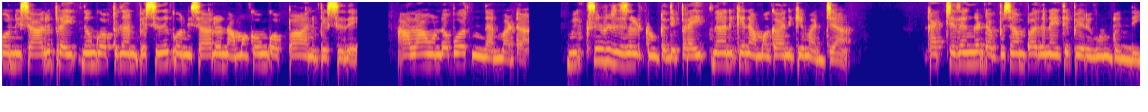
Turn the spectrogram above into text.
కొన్నిసార్లు ప్రయత్నం గొప్పది అనిపిస్తుంది కొన్నిసార్లు నమ్మకం గొప్ప అనిపిస్తుంది. అలా ఉండబోతుంది అనమాట మిక్స్డ్ రిజల్ట్ ఉంటుంది ప్రయత్నానికి నమ్మకానికి మధ్య. ఖచ్చితంగా డబ్బు సంపాదన అయితే పెరుగుంటుంది.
